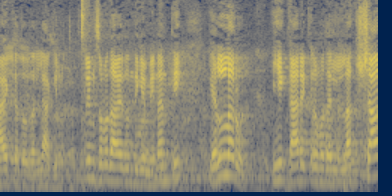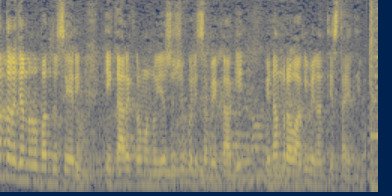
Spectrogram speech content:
ನಾಯಕತ್ವದಲ್ಲಿ ಆಗಿರುತ್ತದೆ. ಮುಸ್ಲಿಂ ಸಮುದಾಯದೊಂದಿಗೆ ವಿನಂತಿ, ಎಲ್ಲರೂ ಈ ಕಾರ್ಯಕ್ರಮದಲ್ಲಿ ಲಕ್ಷಾಂತರ ಜನರು ಬಂದು ಸೇರಿ ಈ ಕಾರ್ಯಕ್ರಮವನ್ನು ಯಶಸ್ವಿಗೊಳಿಸಬೇಕಾಗಿ ವಿನಮ್ರವಾಗಿ ವಿನಂತಿಸ್ತಾ ಇದ್ದೀವಿ.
